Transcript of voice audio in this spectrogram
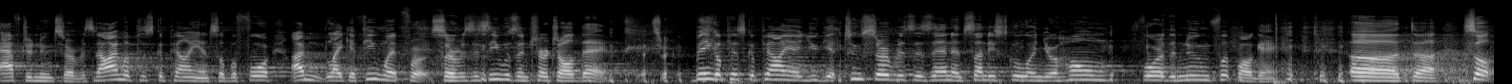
afternoon service. Now I'm Episcopalian, so before I'm like if he went for services, he was in church all day. That's right. Being Episcopalian, you get two services in and Sunday school, and you're home for the noon football game. Uh, so,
